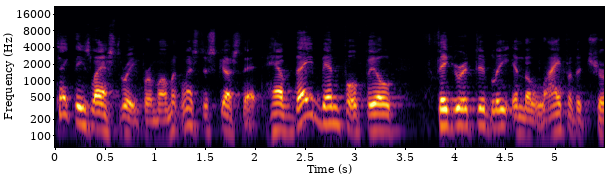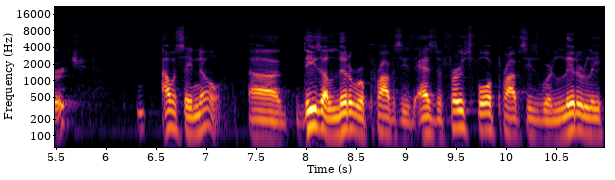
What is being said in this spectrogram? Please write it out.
Take these last three for a moment and let's discuss that. Have they been fulfilled figuratively in the life of the church? I would say no. Uh, these are literal prophecies. As the first four prophecies were literally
